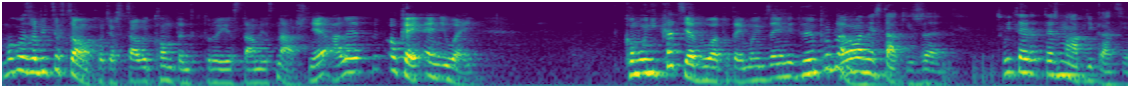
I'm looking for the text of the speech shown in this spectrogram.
mogą zrobić co chcą, chociaż cały content, który jest tam, jest nasz, nie? Ale okej, anyway. Komunikacja była tutaj moim zdaniem jedynym problemem. Problem jest taki, że Twitter też ma aplikacje.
